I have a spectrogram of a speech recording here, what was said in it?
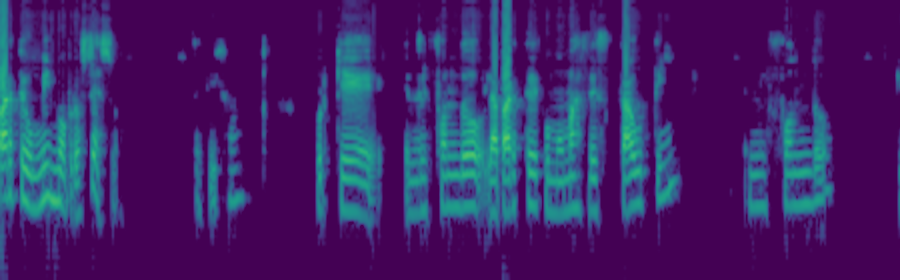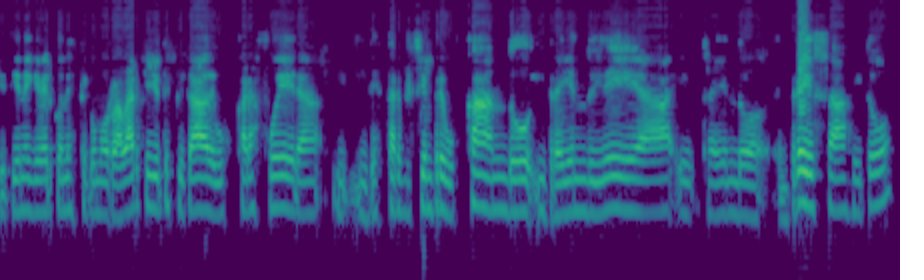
parte de un mismo proceso, ¿te fijas? Porque en el fondo la parte como más de scouting, en el fondo, que tiene que ver con este como radar que yo te explicaba de buscar afuera y, de estar siempre buscando y trayendo ideas y trayendo empresas y todo,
